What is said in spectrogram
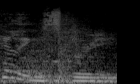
Killing spree.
